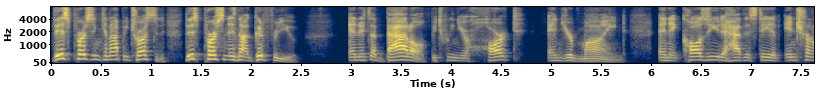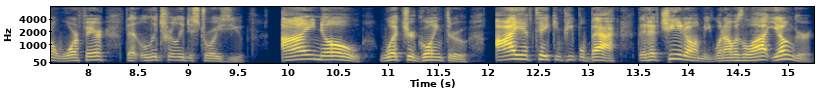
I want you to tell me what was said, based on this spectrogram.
This person cannot be trusted. This person is not good for you. And it's a battle between your heart and your mind. And it causes you to have this state of internal warfare that literally destroys you. I know what you're going through. I have taken people back that have cheated on me when I was a lot younger.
